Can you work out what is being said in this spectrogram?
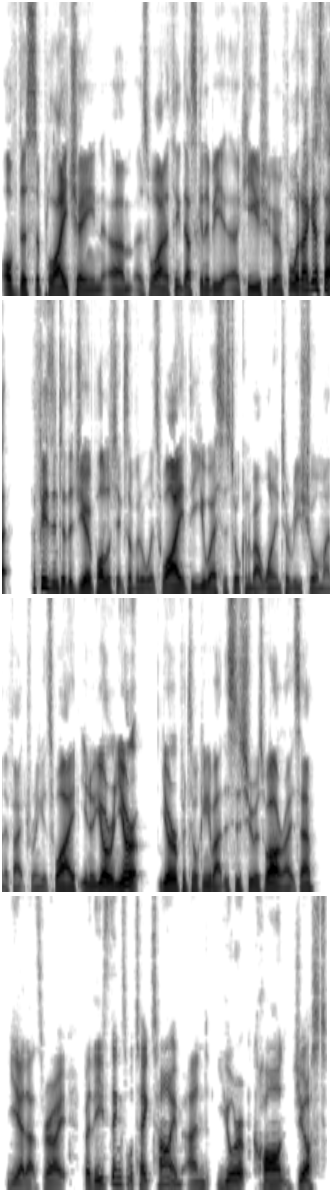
of the supply chain um, as well. And I think that's going to be a key issue going forward. And I guess that, that feeds into the geopolitics of it all. It's why the US is talking about wanting to reshore manufacturing. It's why, you know, you're in Europe. Europe are talking about this issue as well, right, Sam? Yeah, that's right. But these things will take time, and Europe can't just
